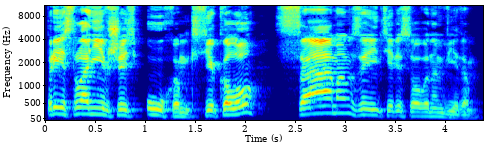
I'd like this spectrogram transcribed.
прислонившись ухом к стеклу с самым заинтересованным видом.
